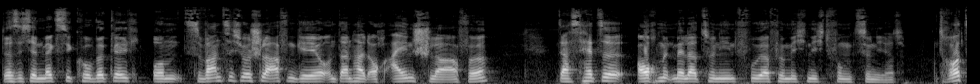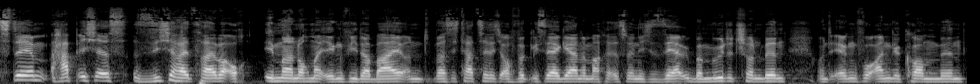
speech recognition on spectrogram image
dass ich in Mexiko wirklich um 20 Uhr schlafen gehe und dann halt auch einschlafe, das hätte auch mit Melatonin früher für mich nicht funktioniert. Trotzdem habe ich es sicherheitshalber auch immer noch mal irgendwie dabei und was ich tatsächlich auch wirklich sehr gerne mache, ist, wenn ich sehr übermüdet schon bin und irgendwo angekommen bin.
